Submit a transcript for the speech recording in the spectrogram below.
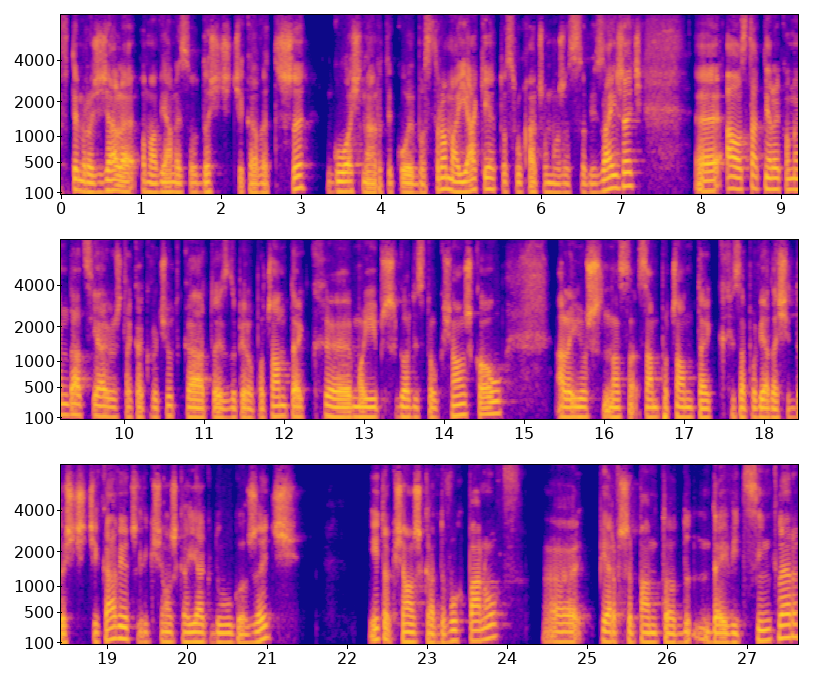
w tym rozdziale omawiane są dość ciekawe trzy głośne artykuły Bostroma. Jakie, to słuchaczu może sobie zajrzeć. E, a ostatnia rekomendacja, już taka króciutka, to jest dopiero początek e, mojej przygody z tą książką, ale już na sam początek zapowiada się dość ciekawie, czyli książka Jak długo żyć. I to książka dwóch panów. E, pierwszy pan to David Sinclair,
